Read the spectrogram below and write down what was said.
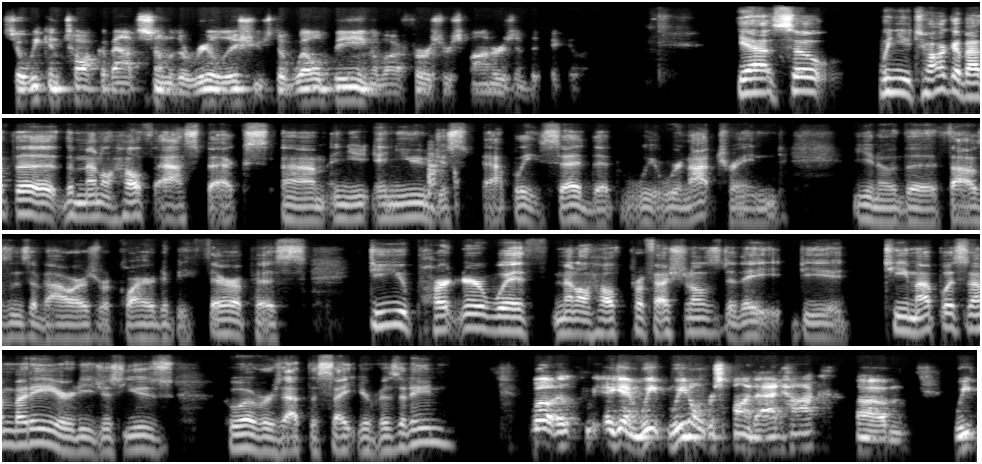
so we can talk about some of the real issues, the well-being of our first responders in particular. Yeah. So when you talk about the the mental health aspects, um, and you and you just aptly said that we, we're not trained, you know, the thousands of hours required to be therapists. Do you partner with mental health professionals? Do they do you team up with somebody, or do you just use whoever's at the site you're visiting? Well, again, we, we don't respond ad hoc. Um, we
